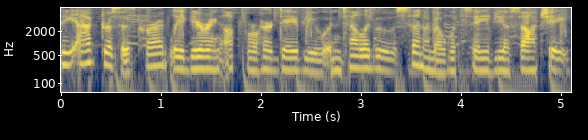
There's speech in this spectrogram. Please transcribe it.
The actress is currently gearing up for her debut in Telugu cinema with Sachi.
